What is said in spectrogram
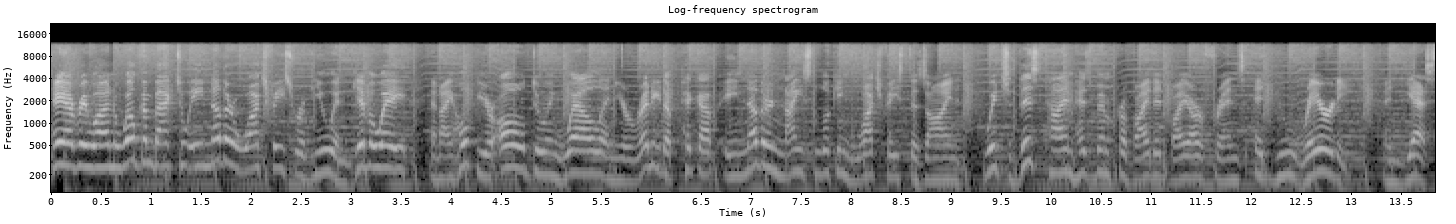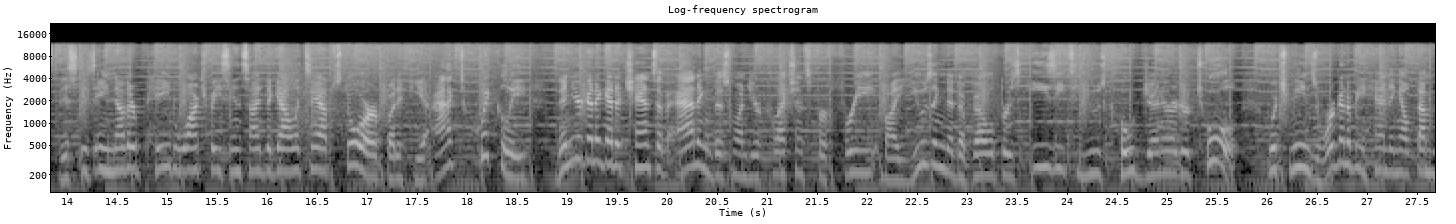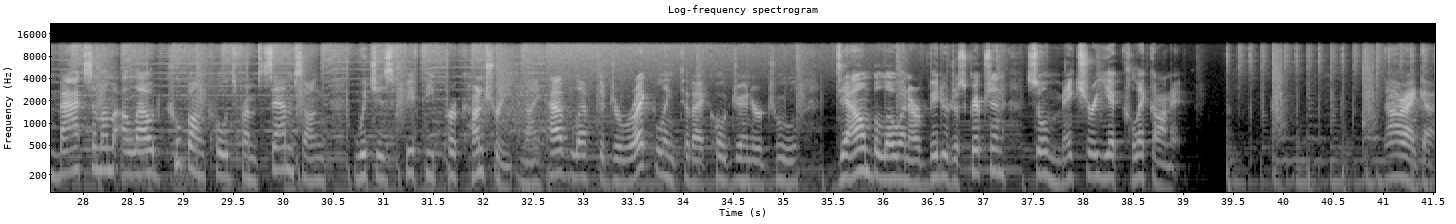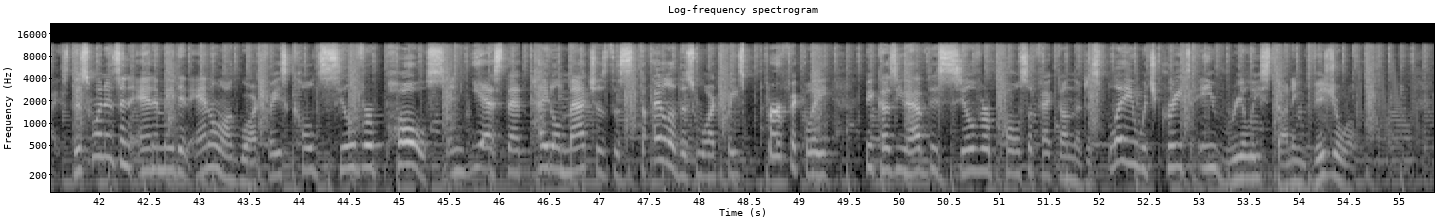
Hey everyone, welcome back to another watch face review and giveaway, and I hope you're all doing well and you're ready to pick up another nice looking watch face design, which this time has been provided by our friends at Urarity. And yes, this is another paid watch face inside the Galaxy App Store, but if you act quickly, then you're going to get a chance of adding this one to your collections for free by using the developer's easy to use code generator tool, which means we're going to be handing out the maximum allowed coupon codes from Samsung, which is 50 per country. And I have left a direct link to that code generator tool down below in our video description, so make sure you click on it. Alright guys, this one is an animated analog watch face called Silver Pulse, and yes, that title matches the style of this watch face perfectly because you have this silver pulse effect on the display which creates a really stunning visual.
